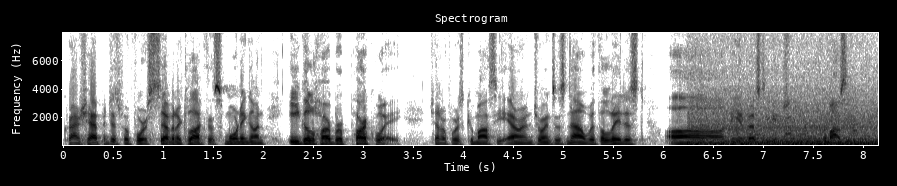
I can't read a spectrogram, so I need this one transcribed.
Crash happened just before 7 o'clock this morning on Eagle Harbor Parkway. Channel 4's Kamasi Aaron joins us now with the latest on the investigation. Kamasi.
